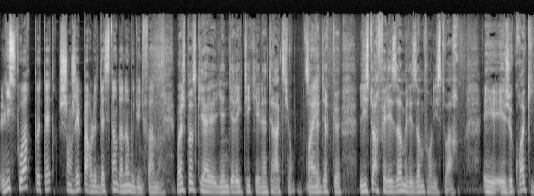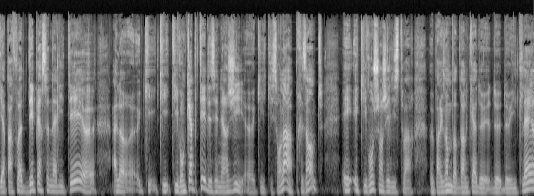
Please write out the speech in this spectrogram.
l'histoire peut être changée par le destin d'un homme ou d'une femme? Moi, je pense qu'il y, y, a une dialectique, il y a une interaction. C'est-à-dire ouais. que l'histoire fait les hommes et les hommes font l'histoire. Et, et, je crois qu'il y a parfois des personnalités euh, alors qui, qui, qui, vont capter des énergies euh, qui, qui, sont là, présentes, et, et qui vont changer l'histoire. Euh, par exemple, dans, dans, le cas de, de, de Hitler,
